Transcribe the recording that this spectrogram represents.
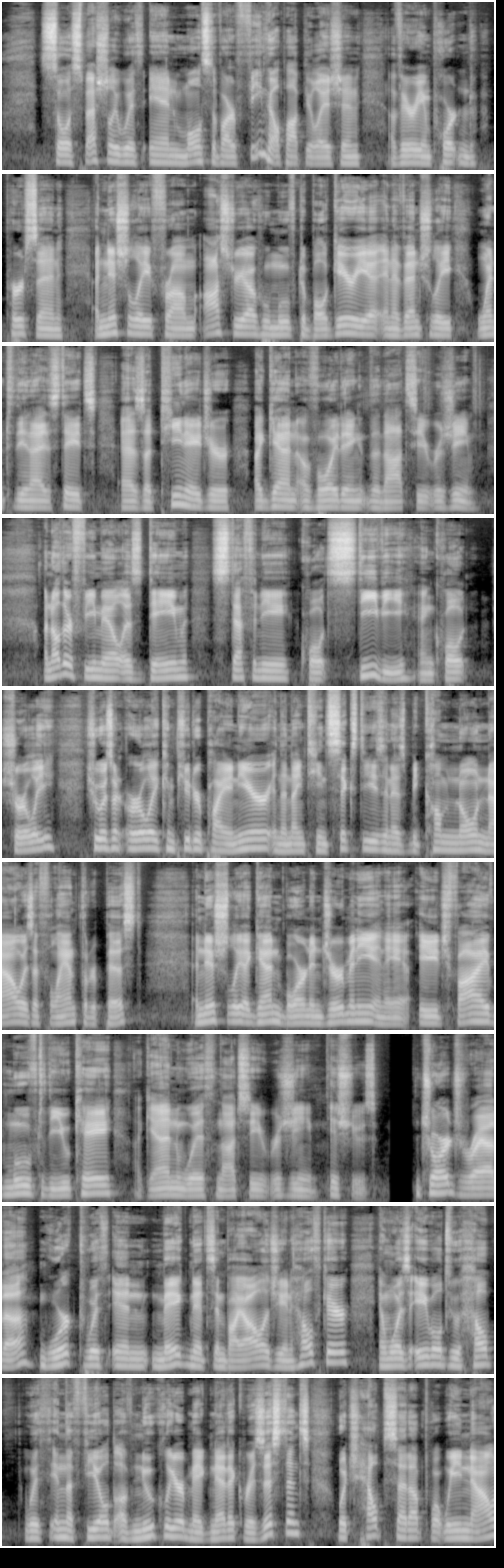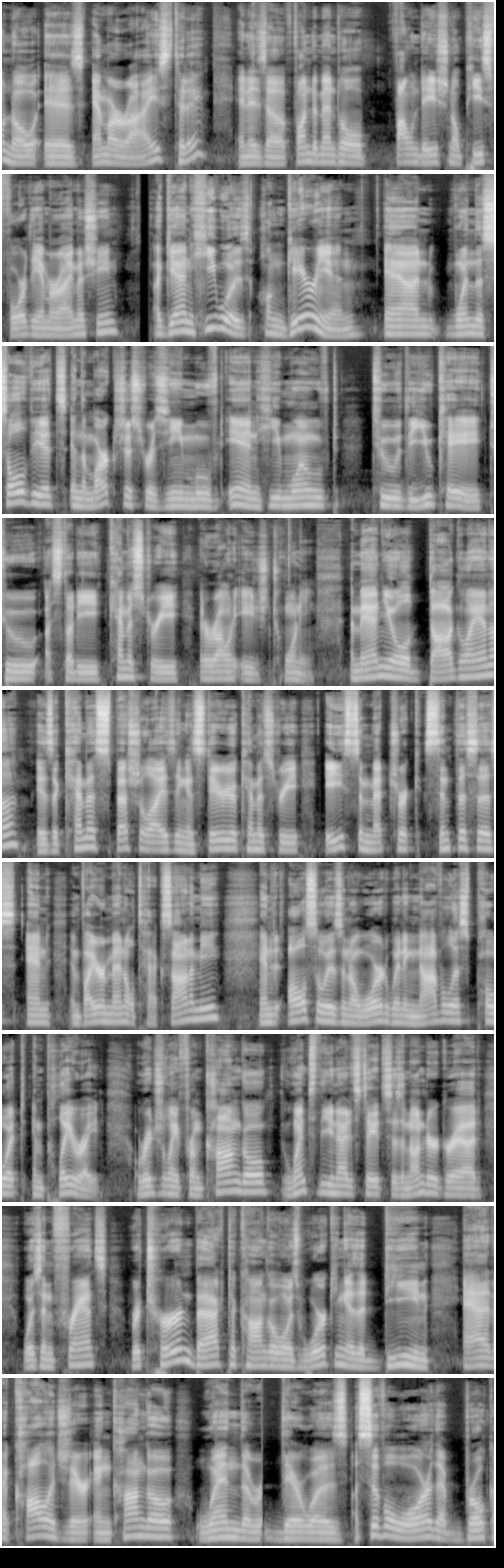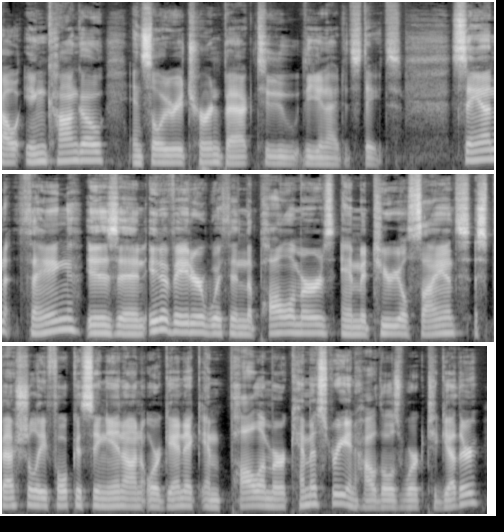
so, especially within most of our female population, a very important person, initially from Austria, who moved to Bulgaria and eventually went to the United States as a teenager, again, avoiding the Nazi regime. Another female is Dame Stephanie, quote, Stevie, end quote, Shirley. She was an early computer pioneer in the 1960s and has become known now as a philanthropist. Initially, again, born in Germany and at age five, moved to the UK, again with Nazi regime issues. George Radda worked within magnets in biology and healthcare and was able to help within the field of nuclear magnetic resistance, which helped set up what we now know as MRIs today and is a fundamental foundational piece for the MRI machine. Again, he was Hungarian and when the Soviets and the Marxist regime moved in, he moved to the UK to uh, study chemistry at around age 20. Emmanuel Dongala is a chemist specializing in stereochemistry, asymmetric synthesis, and environmental taxonomy, and also is an award winning novelist, poet, and playwright. Originally from Congo, went to the United States as an undergrad, was in France, returned back to Congo, and was working as a dean at a college there in Congo when the, there was a civil war that broke out in Congo, and so he returned back to the United States. San Thang is an innovator within the polymers and material science, especially focusing in on organic and polymer chemistry and how those work together.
